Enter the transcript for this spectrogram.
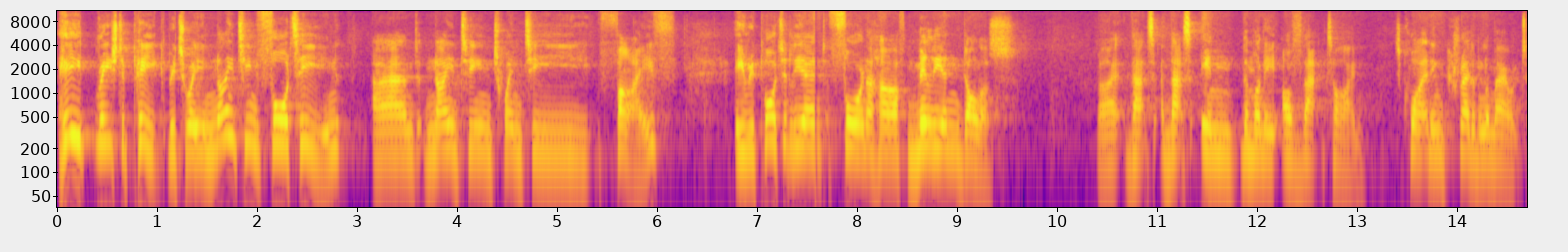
he reached a peak between 1914 and 1925. He reportedly earned $4.5 million. Right? That's, and that's in the money of that time. It's quite an incredible amount.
